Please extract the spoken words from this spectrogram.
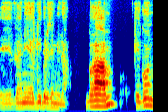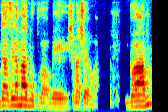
אה, ואני אגיד על זה מילה. ברם, כגון דת, זה למדנו כבר בשנה שעברה. ברם,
